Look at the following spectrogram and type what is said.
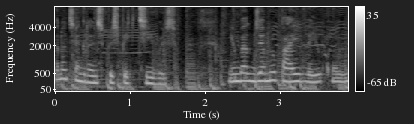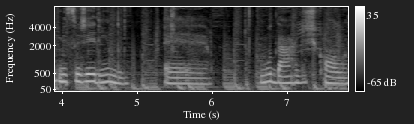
eu não tinha grandes perspectivas. E um belo dia meu pai veio com, me sugerindo é, mudar de escola.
